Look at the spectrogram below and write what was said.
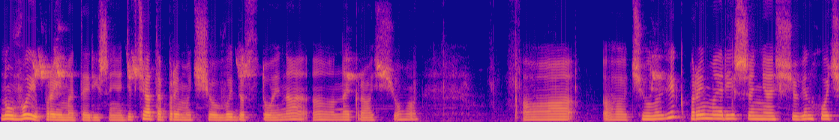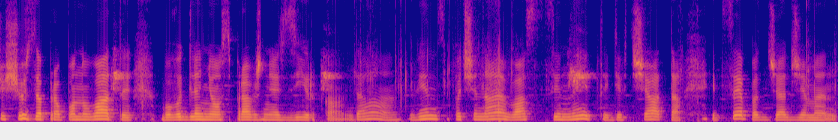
Ну, ви приймете рішення. Дівчата приймуть, що ви достойна е, найкращого. А е, чоловік прийме рішення, що він хоче щось запропонувати, бо ви для нього справжня зірка. Да. Він починає вас цінити, дівчата. І це джаджмент.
